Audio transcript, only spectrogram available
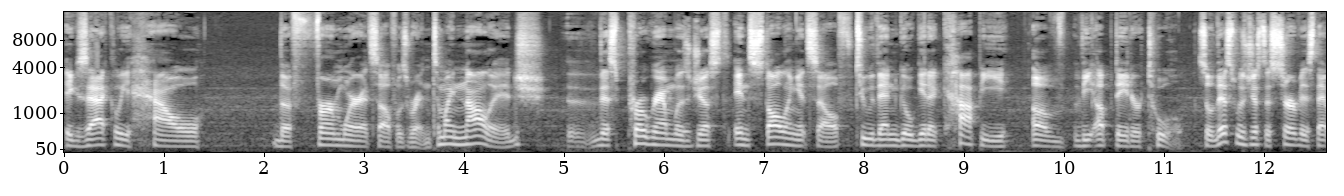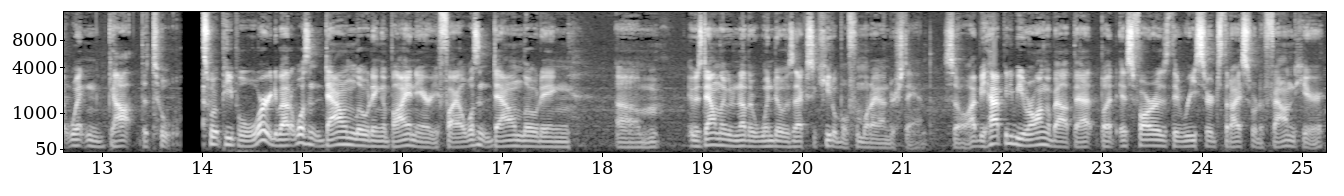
exactly how the firmware itself was written. To my knowledge, this program was just installing itself to then go get a copy of the updater tool. So this was just a service that went and got the tool. That's what people worried about. It wasn't downloading a binary file, it wasn't downloading um, it was downloading another Windows executable, from what I understand. So I'd be happy to be wrong about that. But as far as the research that I sort of found here,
